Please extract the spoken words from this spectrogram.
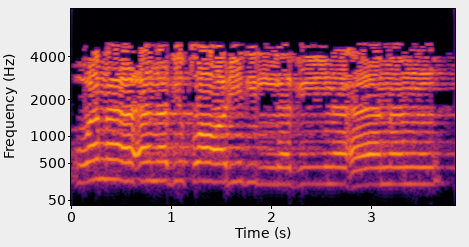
وما أنا بطارد الذين آمنوا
